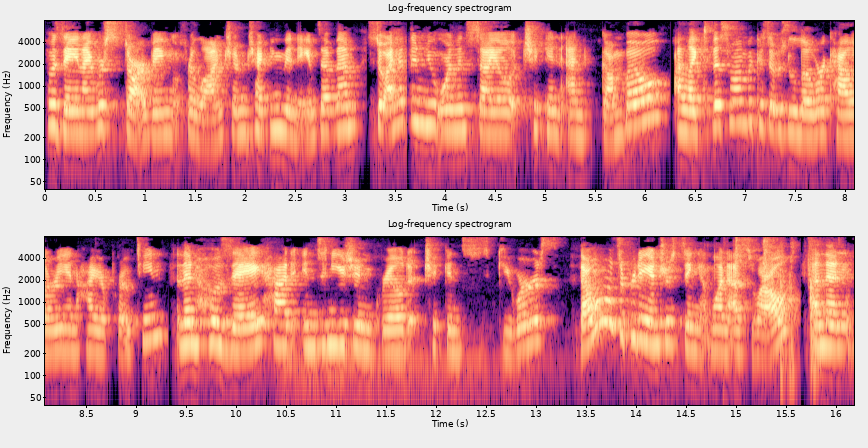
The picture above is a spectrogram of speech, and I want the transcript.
Jose and I were starving for lunch. I'm checking the names of them. So I had the New Orleans style chicken and gumbo. I liked this one because it was lower calorie and higher protein. And then Jose had Indonesian grilled chicken skewers. That one was a pretty interesting one as well. And then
